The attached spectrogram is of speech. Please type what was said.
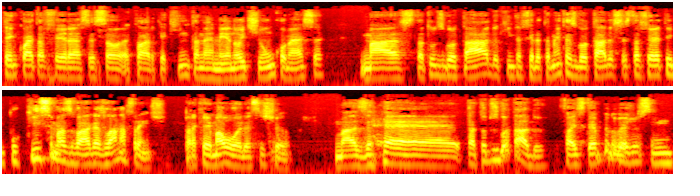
Tem quarta-feira a sessão, é claro que é quinta, né? Meia-noite um começa. Mas tá tudo esgotado. Quinta-feira também tá esgotado. Sexta-feira tem pouquíssimas vagas lá na frente. para queimar o olho assistir. Mas é, tá tudo esgotado. Faz tempo que eu não vejo assim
